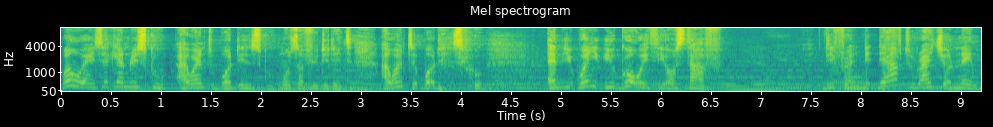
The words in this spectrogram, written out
When we were in secondary school, I went to boarding school. Most of you didn't. I went to boarding school. And you, when you, you go with your staff, different, they have to write your name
